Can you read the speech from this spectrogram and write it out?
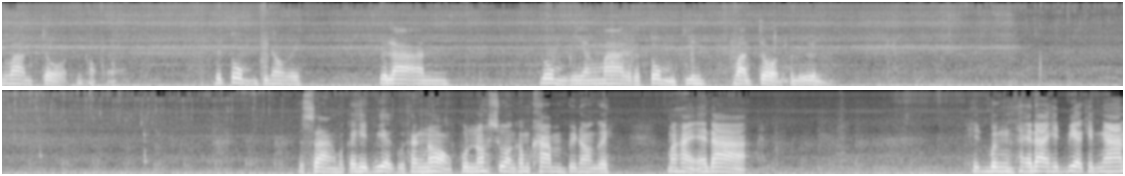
นว่านจอดไปต้มพี่น้องเลยเวลาอันล่มเอียงมาแล้วก็ต้มกินว่านจอดคนอื่นสร้างมันก็เฮ็ดเวียกอยู่ข้างนอกพุ่นเนาะช่วงค่ำๆพี่น้องเลยมาให้ไอ้ด้าเฮ็ดบิงไอ้ด้าเฮ็ดเวียกเฮ็ดงาน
